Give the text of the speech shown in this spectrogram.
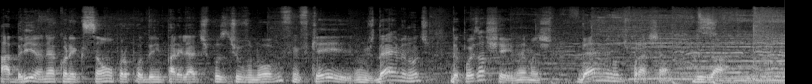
abria né, a conexão para poder emparelhar dispositivo novo. Enfim, fiquei uns 10 minutos, depois achei, né? Mas 10 minutos para achar. Bizarro.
